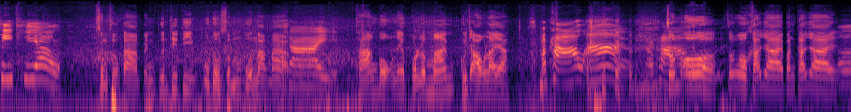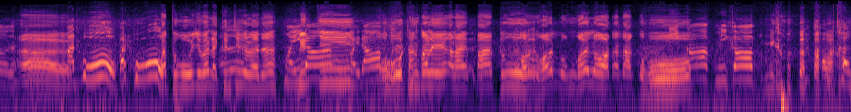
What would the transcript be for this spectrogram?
ที่เที่ยวสมุทรสงครามเป็นพื้นที่ที่อุดมสมบูรณ์มากใช่ๆทางบกเนี่ยผลไม้คุณจะเอาอะไรอะ มะพร้าวอ่ามะพร้าวส้มโอส้มโอขาวใหญ่พันธุ์ขาวใหญ่เอออ่าปลาทูปลาทู ปลาทูใช่ไหมไหนขึ้นชื่อเลยนะหอยลิ้นจี่ดองหอยดอง โอ้โหทางทะเลอะไรปลาทูหอยลงหอยหลอดอันดักโอ้โหมีกอบมีกอบมีของของ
